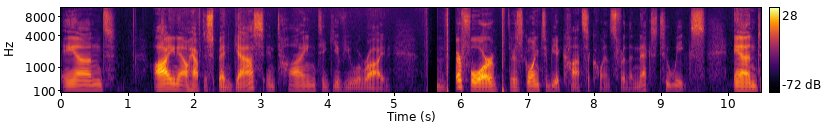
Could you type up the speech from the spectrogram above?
and I now have to spend gas and time to give you a ride. Therefore, there's going to be a consequence for the next two weeks. And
